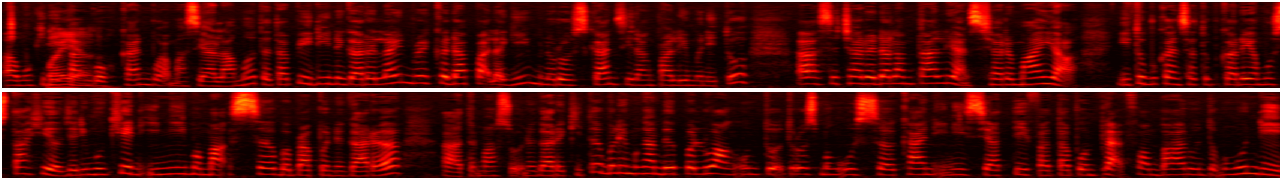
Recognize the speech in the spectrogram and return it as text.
uh, mungkin Maya. ditangguhkan buat masa yang lama tetapi di negara lain mereka dapat lagi meneruskan sidang parlimen itu uh, secara dalam talian, secara maya itu bukan satu perkara yang mustahil. Jadi mungkin ini memaksa beberapa negara uh, termasuk negara kita boleh mengambil peluang untuk terus mengusahakan inisiatif ataupun platform baru untuk mengundi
